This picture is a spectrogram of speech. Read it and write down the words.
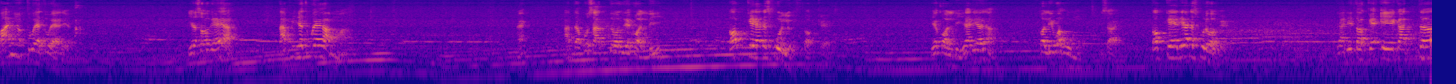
banyak tuai-tuai dia. Dia seorang ya. Tapi dia tuai ramah ataupun satu orang koli toke ada sepuluh toke dia koli ya dia ya koli wak umum misalnya toke dia ada sepuluh orang jadi toke A kata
